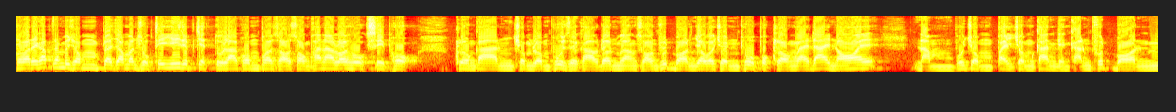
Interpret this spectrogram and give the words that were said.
สวัสดีครับท่านผู้ชมประจำวันศุกร์ที่ 27 ตุลาคม พศ 2566 โครงการชมรมผู้สื่อข่าวดอนเมืองสอนฟุตบอลเยาวชนผู้ปกครองรายได้น้อยนำผู้ชมไปชมการแข่งขันฟุตบอล แม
